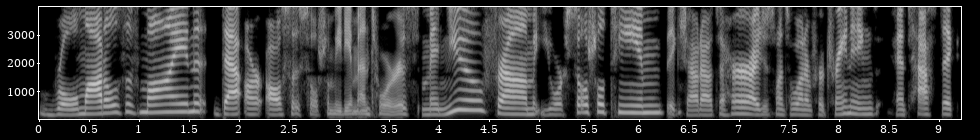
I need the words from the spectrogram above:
role models of mine that are also social media mentors. Menu from your social team, big shout out to her. I just went to one of her trainings. Fantastic.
